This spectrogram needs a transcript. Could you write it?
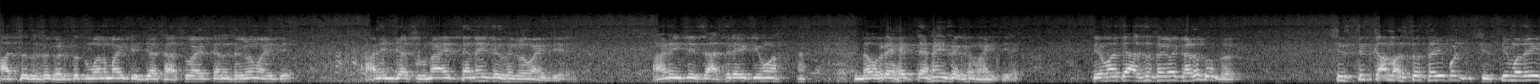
आजचं जसं घडतं तुम्हाला माहिती आहे. ज्या सासू आहेत त्यांना सगळं माहिती आहे. आणि ज्या सुना आहेत त्यांनाही ते सगळं माहिती आहे. आणि जे सासरे किंवा नवरे आहेत त्यांनाही सगळं माहिती आहे. तेव्हा ते असं सगळं घडत होतं. शिस्तीत काम असतं तरी पण शिस्तीमध्ये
